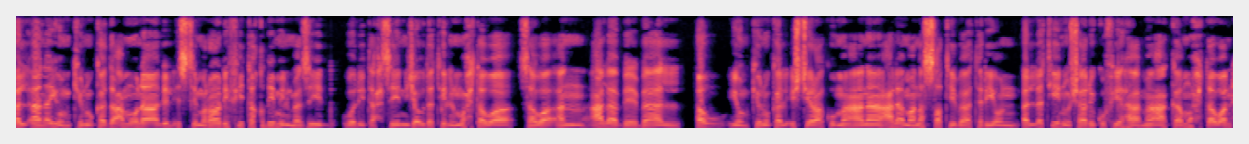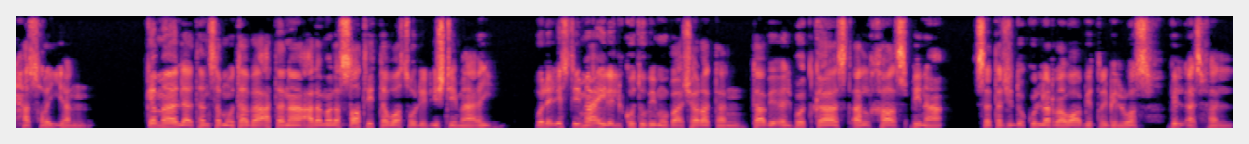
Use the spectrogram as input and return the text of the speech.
الآن يمكنك دعمنا للاستمرار في تقديم المزيد ولتحسين جودة المحتوى سواء على بيبال أو يمكنك الاشتراك معنا على منصة باتريون التي نشارك فيها معك محتوى حصريا. كما لا تنسى متابعتنا على منصات التواصل الاجتماعي. وللاستماع للكتب مباشرة تابع البودكاست الخاص بنا. ستجد كل الروابط بالوصف بالأسفل.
